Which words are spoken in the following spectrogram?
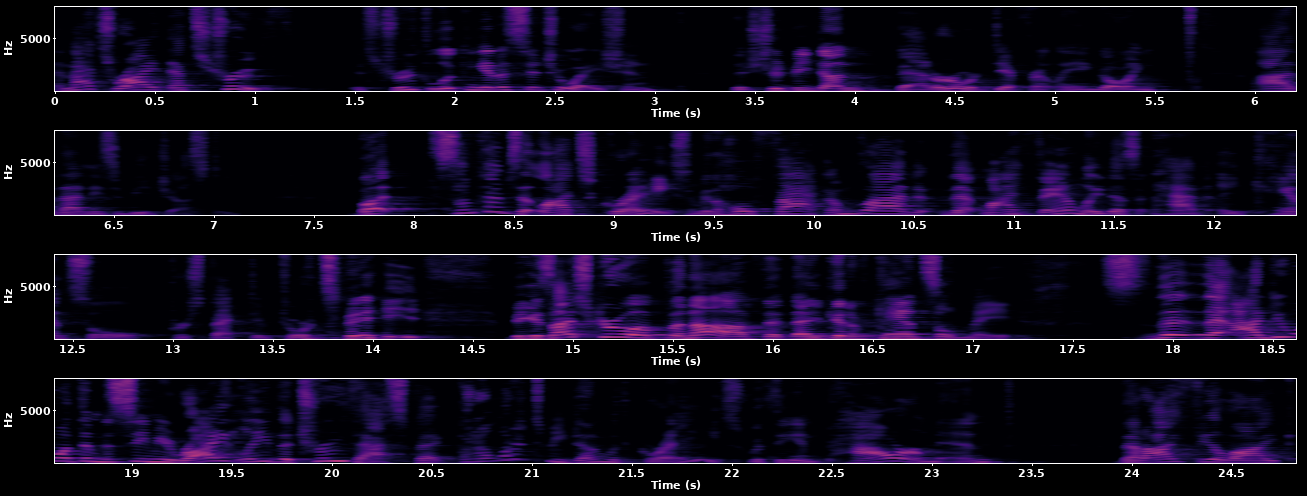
And that's right, that's truth. It's truth looking at a situation that should be done better or differently and going, ah, that needs to be adjusted. But sometimes it lacks grace. I mean, the whole fact, I'm glad that my family doesn't have a cancel perspective towards me because I screw up enough that they could have canceled me. I do want them to see me rightly, the truth aspect, but I want it to be done with grace, with the empowerment that I feel like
